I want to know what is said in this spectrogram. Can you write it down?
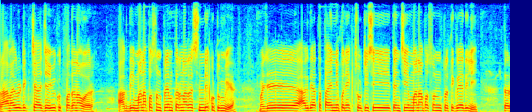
राम ॲग्रोटिकच्या जैविक उत्पादनावर अगदी मनापासून प्रेम करणारं शिंदे कुटुंबीय. म्हणजे अगदी आता ताईंनी पण एक छोटीशी त्यांची मनापासून प्रतिक्रिया दिली. तर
